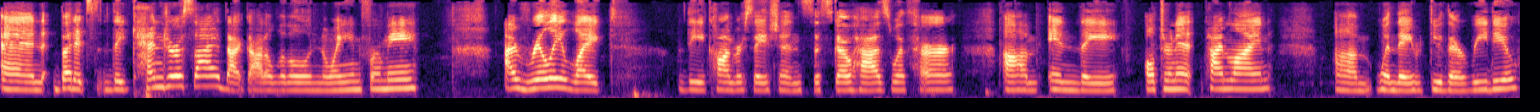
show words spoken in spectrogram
And but it's the Kendra side that got a little annoying for me. I really liked the conversation Cisco has with her um, in the alternate timeline um, when they do their redo.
